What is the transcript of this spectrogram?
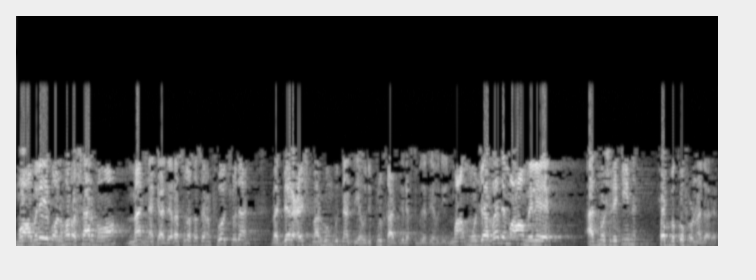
معامله با آنها را شر ما من نکرده. رسول الله صلی الله علیه و فوت شدن و درعش مرحوم بود نزد یهودی. پول قرض گرفته بود از یهودی. مجرد معامله از مشرکین حکم کفر نداره.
